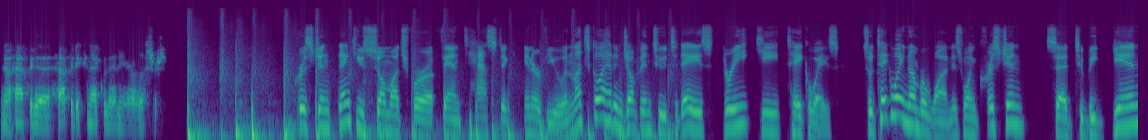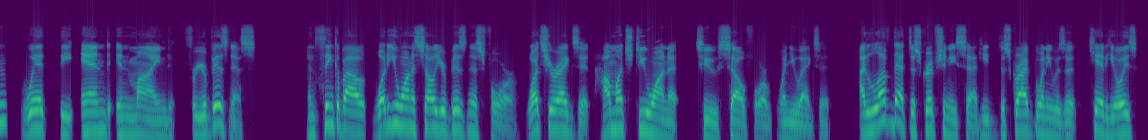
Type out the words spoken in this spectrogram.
you know, happy to happy to connect with any of our listeners. Kristian, thank you so much for a fantastic interview. And let's go ahead and jump into today's three key takeaways. So, takeaway number one is when Kristian said to begin with the end in mind for your business and think about what do you want to sell your business for? What's your exit? How much do you want to sell for when you exit? I love that description he said. He described when he was a kid, he always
